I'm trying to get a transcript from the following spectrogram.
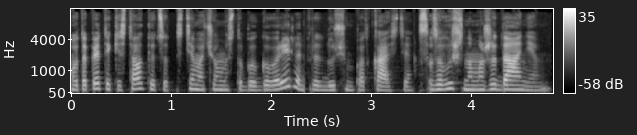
вот опять-таки сталкиваются с тем, о чем мы с тобой говорили в предыдущем подкасте, с завышенным ожиданием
